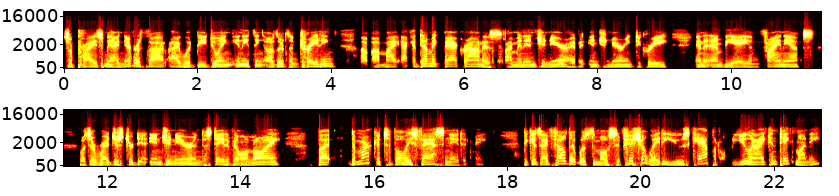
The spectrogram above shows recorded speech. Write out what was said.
surprised me. I never thought I would be doing anything other than trading. Uh, uh, my academic background is I'm an engineer. I have an engineering degree and an MBA in finance. Was a registered engineer in the state of Illinois, but the markets have always fascinated me because I felt it was the most efficient way to use capital. You and I can take money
